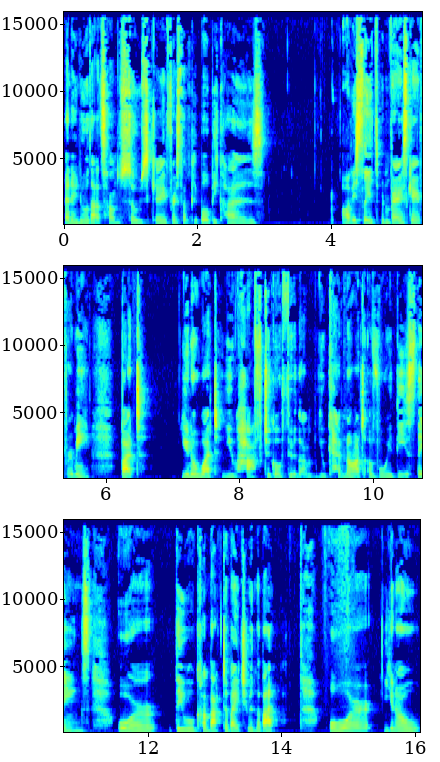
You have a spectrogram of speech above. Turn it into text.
And I know that sounds so scary for some people because obviously it's been very scary for me, but you know what? You have to go through them. You cannot avoid these things or they will come back to bite you in the butt. Or, you know,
